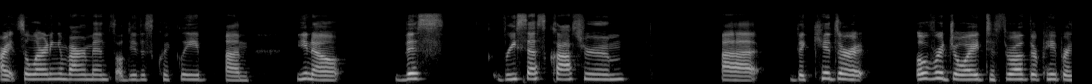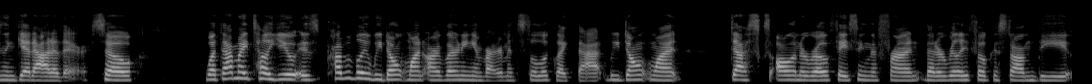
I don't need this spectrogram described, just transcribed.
All right, so learning environments, I'll do this quickly. Um, you know, this recess classroom, uh, the kids are overjoyed to throw out their papers and get out of there. So what that might tell you is probably we don't want our learning environments to look like that. We don't want desks all in a row facing the front that are really focused on the,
